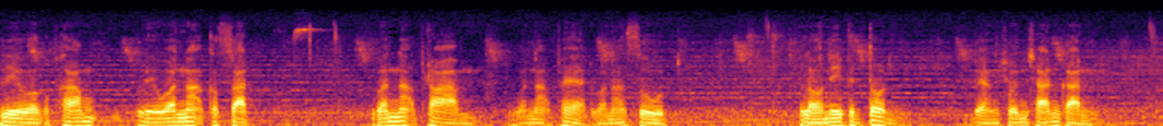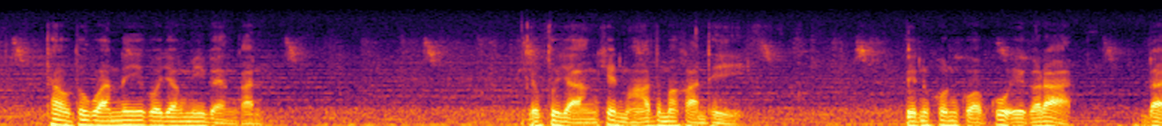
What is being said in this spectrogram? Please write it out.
เรียกว่าพรามเรียกว่าณกษัตริย์วรรณะพราหมณ์วรรณะแพทย์วรรณสูตร เหล่านี้เป็นต้นแบ่งชนชั้นกัน เท่าทุกวันนี้ก็ยังมีแบ่งกัน ยกตัวอย่างเช่นมหาธรรมคานธีเป็นคนกอบกู้เอกราชได้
